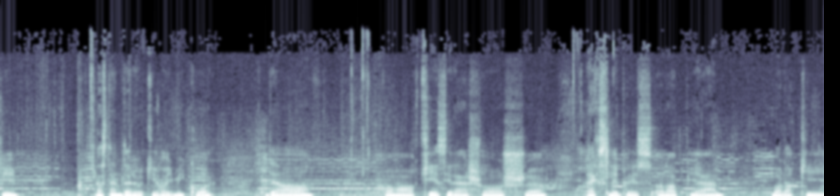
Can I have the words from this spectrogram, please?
ki. Azt nem derül ki, hogy mikor, de a, a kézírásos Ex Libris alapján valaki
